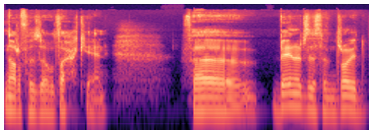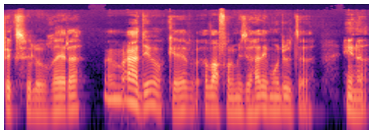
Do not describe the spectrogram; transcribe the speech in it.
ونرفزة وضحك يعني. فبين أجهزة أندرويد بيكسل وغيره عادي أوكي أضافوا الميزة هذه موجودة هنا.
